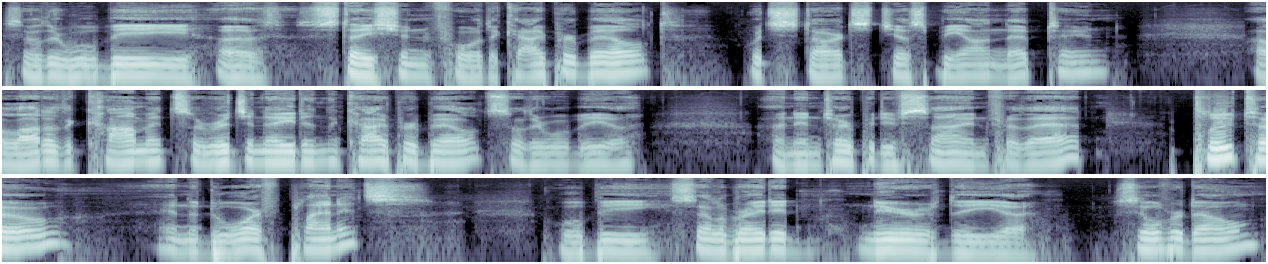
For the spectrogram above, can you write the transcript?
So there will be a station for the Kuiper Belt, which starts just beyond Neptune. A lot of the comets originate in the Kuiper Belt, so there will be a an interpretive sign for that. Pluto and the dwarf planets will be celebrated near the uh, Silver Dome.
